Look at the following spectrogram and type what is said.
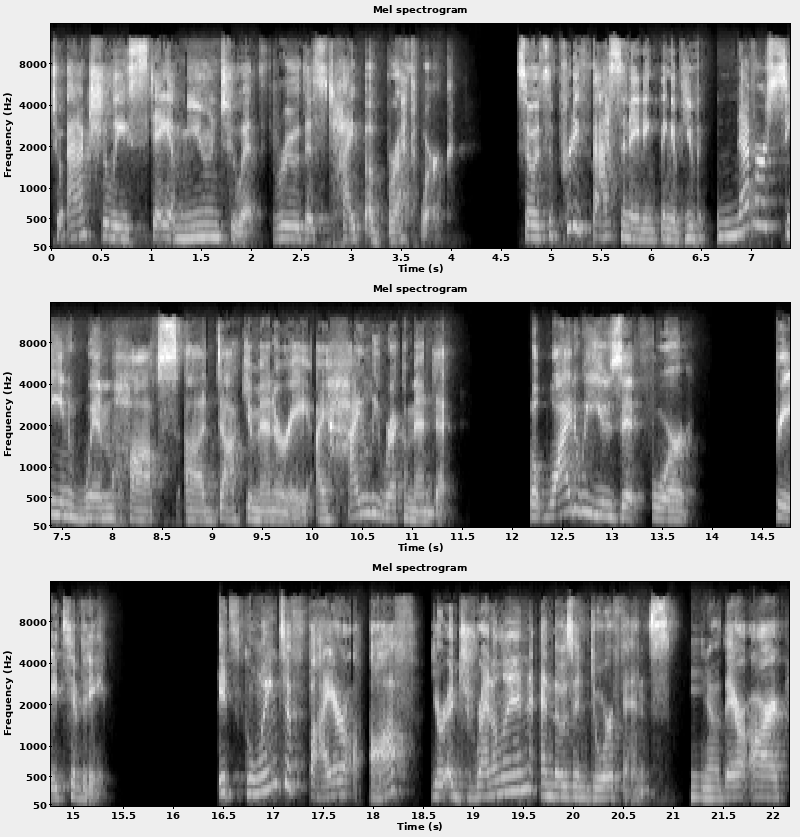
to actually stay immune to it through this type of breath work. So it's a pretty fascinating thing. If you've never seen Wim Hof's uh, documentary, I highly recommend it. But why do we use it for creativity? It's going to fire off your adrenaline and those endorphins. You know, there are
